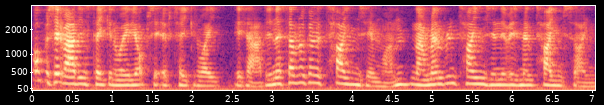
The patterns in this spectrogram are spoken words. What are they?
opposite of adding is taken away, the opposite of taken away is adding. Let's have a look at a times in one. Now remember in times in there is no time sign.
